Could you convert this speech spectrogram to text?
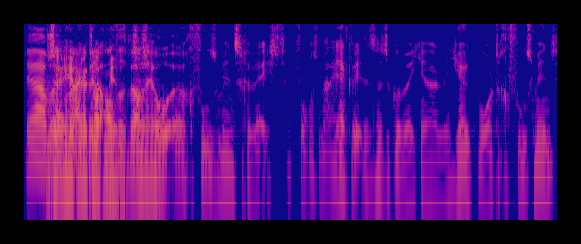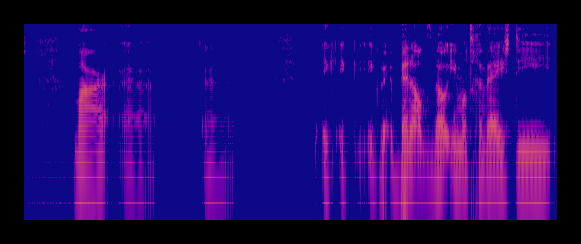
Ja, maar, Zij ik ben altijd wel een heel eh, gevoelsmens geweest, volgens mij. Ja, ik weet, dat is natuurlijk een beetje een jeukwoord, gevoelsmens. Maar eh, ik, ik, ik ben altijd wel iemand geweest die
